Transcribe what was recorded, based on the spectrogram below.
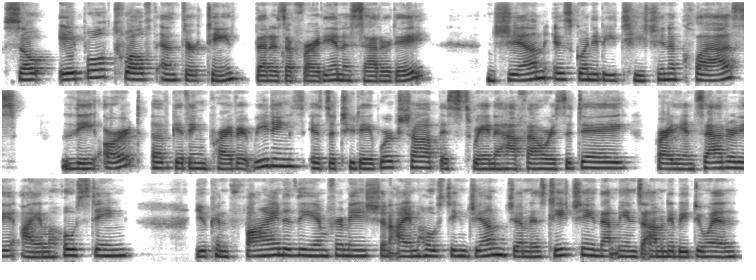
So, April 12th and 13th, that is a Friday and a Saturday, Jim is going to be teaching a class, The Art of Giving Private Readings. It's a two day workshop, it's three and a half hours a day, Friday and Saturday. I am hosting. You can find the information. I am hosting Jim. Jim is teaching. That means I'm going to be doing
